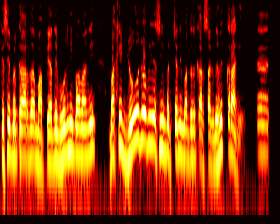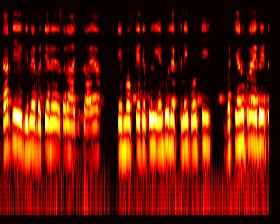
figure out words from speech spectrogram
ਕਿਸੇ ਪ੍ਰਕਾਰ ਦਾ ਮਾਪਿਆਂ ਤੇ ਬੋਝ ਨਹੀਂ ਪਾਵਾਂਗੇ। ਬਾਕੀ ਜੋ ਜੋ ਵੀ ਅਸੀਂ ਬੱਚਿਆਂ ਦੀ ਮਦਦ ਕਰ ਸਕਦੇ ਹੋਏ ਕਰਾਂਗੇ। ਸਰ ਜੀ ਜਿਵੇਂ ਬੱਚਿਆਂ ਨੇ ਇਤਰਾਜ਼ ਜਤਾਇਆ ਕਿ ਮੌਕੇ ਤੇ ਕੋਈ ਐਂਬੂਲੈਂਸ ਨਹੀਂ ਪਹੁੰਚੀ। ਬੱਚਿਆਂ ਨੂੰ ਪ੍ਰਾਈਵੇਟ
